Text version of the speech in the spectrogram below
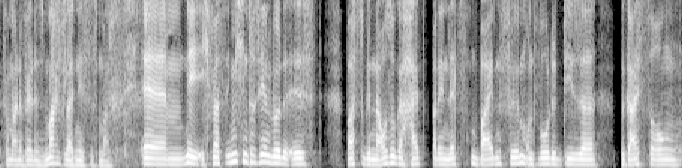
für meine Verhältnisse. Mache ich vielleicht nächstes Mal. Ähm, nee, ich, was mich interessieren würde, ist, warst du genauso gehypt bei den letzten beiden Filmen und wurde diese Begeisterung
